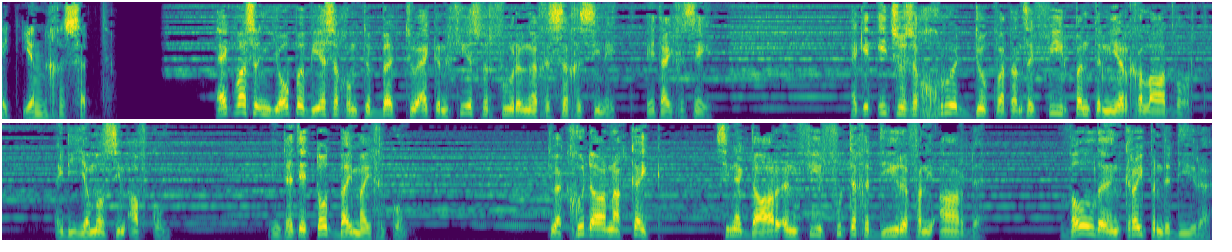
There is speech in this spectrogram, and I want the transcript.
uiteengesit. Ek was in Joppe besig om te bid toe ek in geesvervoering 'n gesig gesien het, het hy gesê. Ek het iets soos 'n groot doek wat aan sy vier punte neergelaat word uit die hemel sien afkom. En dit het tot by my gekom. Toe ek goed daarna kyk, sien ek daarin viervoetige diere van die aarde, wilde en kruipende diere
